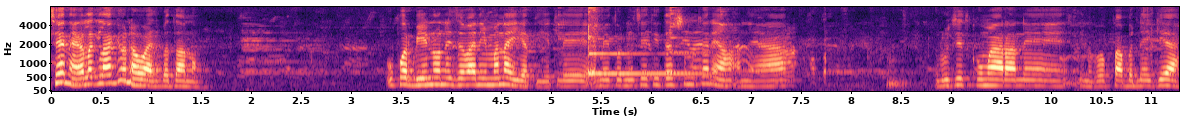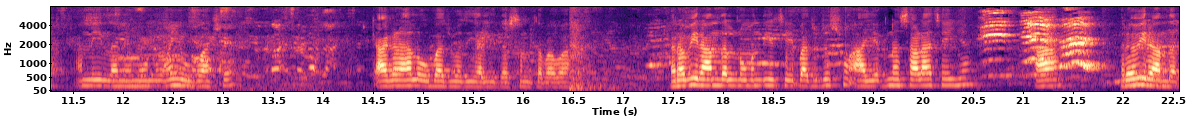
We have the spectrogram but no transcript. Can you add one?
છે ને અલગ લાગ્યો ને અવાજ બધાનો? ઉપર બહેનોને જવાની મનાઈ હતી એટલે અમે તો નીચેથી દર્શન કર્યા અને આ રુચિત કુમાર અને એના પપ્પા બંને ગયા, અનિલ અને મોનું અહીં ઊભા છે. આગળ હાલો બાજુ હજી હાલી દર્શન કરાવવા. રવિ રાંદલનું મંદિર છે, એ બાજુ જશું. આ યજ્ઞશાળા છે અહીંયા. આ રવિ રાંદલ,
